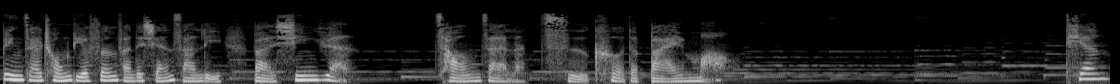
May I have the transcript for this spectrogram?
并在重叠纷繁的闲散里，把心愿藏在了此刻的白茫。天，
